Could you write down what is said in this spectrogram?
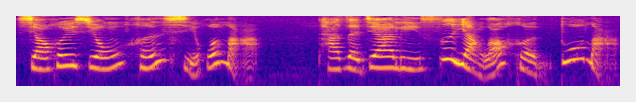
小黑熊很喜欢马，他在家里饲养了很多马，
